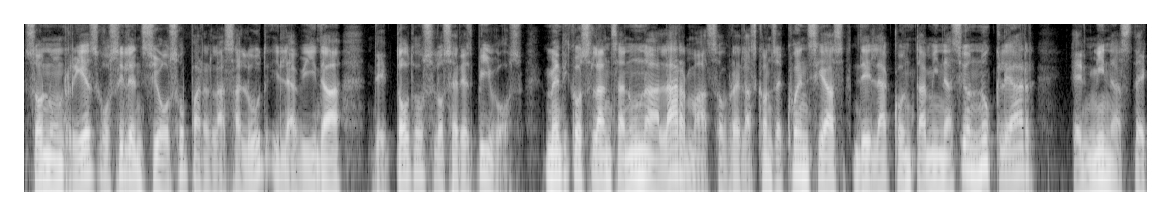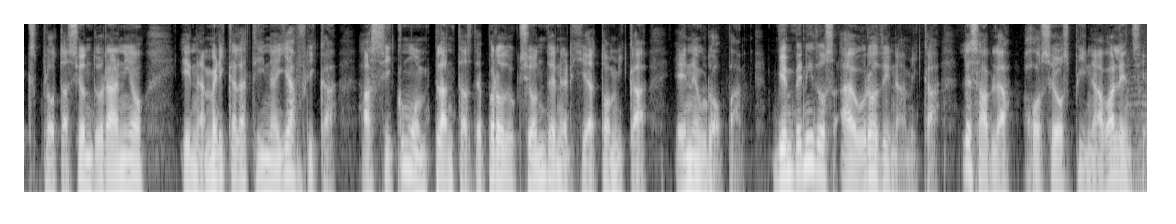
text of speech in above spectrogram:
son un riesgo silencioso para la salud y la vida de todos los seres vivos. Médicos lanzan una alarma sobre las consecuencias de la contaminación nuclear en minas de explotación de uranio en América Latina y África, así como en plantas de producción de energía atómica en Europa. Bienvenidos a Eurodinámica. Les habla José Ospina Valencia.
